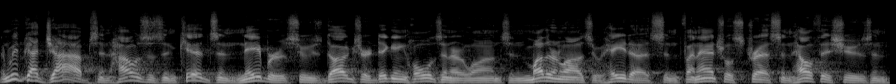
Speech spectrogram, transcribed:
And we've got jobs and houses and kids and neighbors whose dogs are digging holes in our lawns, and mother in laws who hate us, and financial stress and health issues, and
